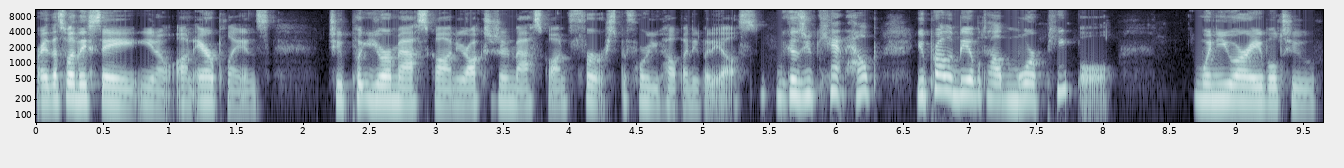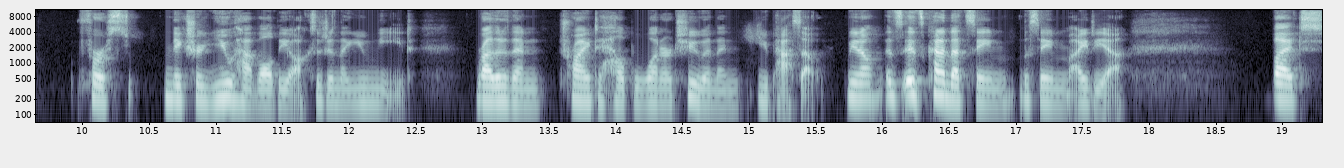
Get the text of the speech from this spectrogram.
right? That's why they say, you know, on airplanes, to put your mask on, your oxygen mask on first before you help anybody else. Because you can't help, you'll probably be able to help more people when you are able to first make sure you have all the oxygen that you need rather than trying to help one or two and then you pass out. You know, it's, it's kind of that same, the same idea. But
